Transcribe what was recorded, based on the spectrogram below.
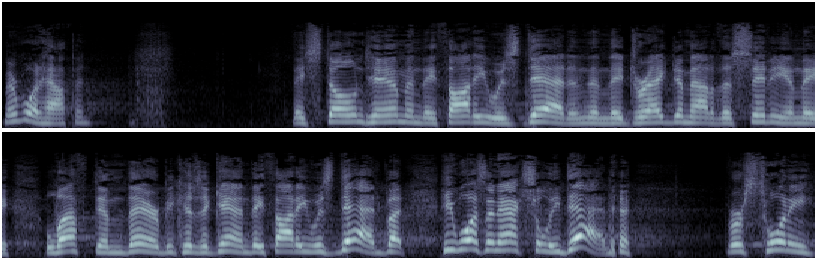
Remember what happened? They stoned him and they thought he was dead and then they dragged him out of the city and they left him there because again, they thought he was dead, but he wasn't actually dead. Verse 20,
